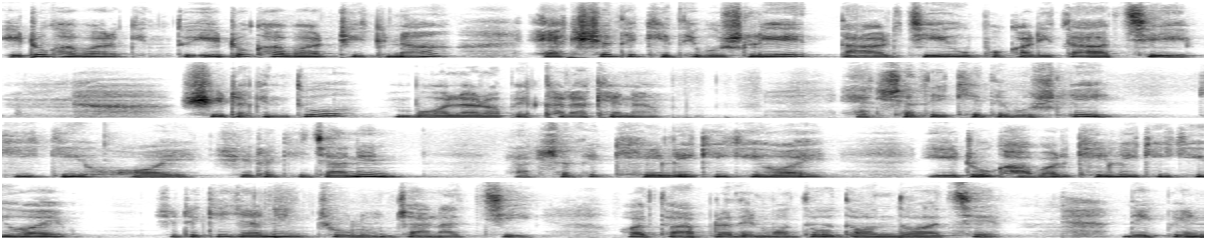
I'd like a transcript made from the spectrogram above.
এঁটো খাবার কিন্তু এঁটো খাবার ঠিক না। একসাথে খেতে বসলে তার যে উপকারিতা আছে সেটা কিন্তু বলার অপেক্ষা রাখে না। একসাথে খেতে বসলে কি কি হয় সেটা কি জানেন? একসাথে খেলে কি কি হয়? এঁটো খাবার খেলে কি কি হয়? সেটা কি জানেন? চলুন জানাচ্ছি। হয়তো আপনাদের মধ্যেও দ্বন্দ্ব আছে। দেখবেন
